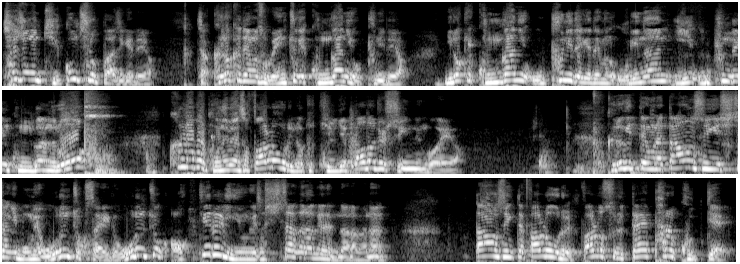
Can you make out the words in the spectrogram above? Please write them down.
체중은 뒤꿈치로 빠지게 돼요. 자, 그렇게 되면서 왼쪽에 공간이 오픈이 돼요. 이렇게 공간이 오픈이 되게 되면 우리는 이 오픈된 공간으로 클럽을 보내면서 follow를 이렇게 길게 뻗어줄 수 있는 거예요. 그렇기 때문에 다운스윙의 시작이 몸의 오른쪽 사이드, 오른쪽 어깨를 이용해서 시작을 하게 된다면은 다운스윙 때 follow를, follow 때 팔을 곧게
